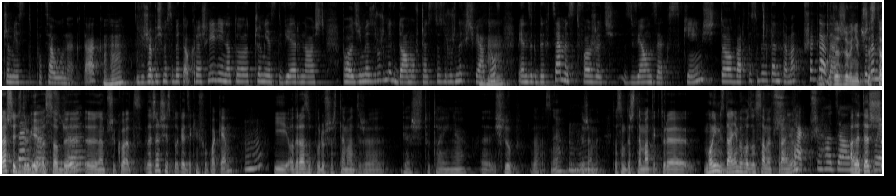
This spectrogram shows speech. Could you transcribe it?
czym jest pocałunek, tak? Mhm. Żebyśmy sobie to określili, no to czym jest wierność? Pochodzimy z różnych domów, często z różnych światów, Mhm. więc gdy chcemy stworzyć związek z kimś, to warto sobie ten temat No przegadać. to też, żeby nie przestraszyć drugiej osoby, że- y, na przykład zaczynasz się spotkać z jakimś chłopakiem Mhm. i od razu poruszasz temat, że wiesz, tutaj, nie, y, ślub zaraz, nie, Mhm. bierzemy. To są też tematy, które moim zdaniem wychodzą same w praniu, Tak, przychodzą ale też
